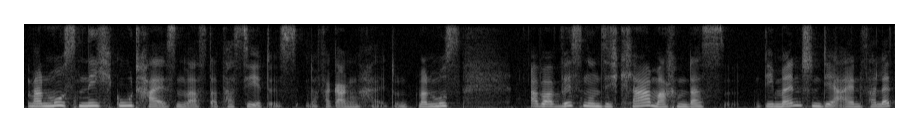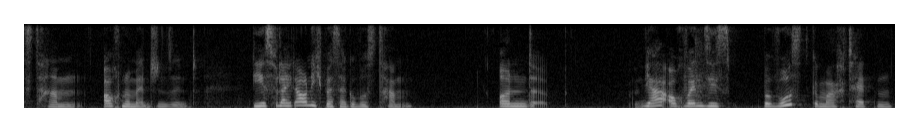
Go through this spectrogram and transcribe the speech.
man muss nicht gutheißen, was da passiert ist in der Vergangenheit. Und man muss aber wissen und sich klar machen, dass die Menschen, die einen verletzt haben, auch nur Menschen sind, die es vielleicht auch nicht besser gewusst haben. Und ja, auch wenn sie es bewusst gemacht hätten,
